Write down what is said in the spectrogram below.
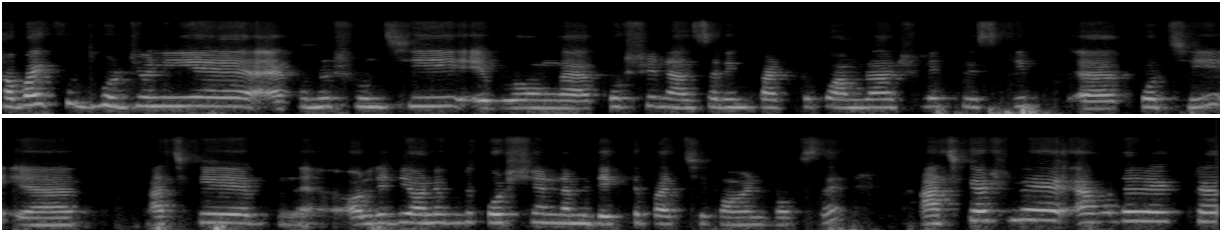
সবাই খুব ধৈর্য নিয়ে এখনও শুনছি এবং কোশ্চেন আনসারিং পার্টটুকু আমরা আসলে একটু স্কিপ করছি। আজকে অলরেডি অনেকগুলো কোশ্চেন আমি দেখতে পাচ্ছি কমেন্ট বক্সে আজকে আসলে আমাদের একটা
